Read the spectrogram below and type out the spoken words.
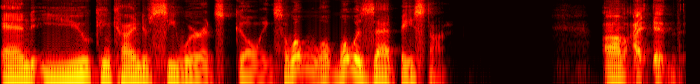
and you can kind of see where it's going. So what what, what was that based on? Um, I it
